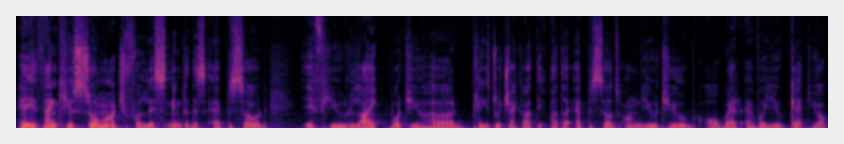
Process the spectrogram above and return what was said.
Hey, thank you so much for listening to this episode. If you liked what you heard, please do check out the other episodes on YouTube or wherever you get your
